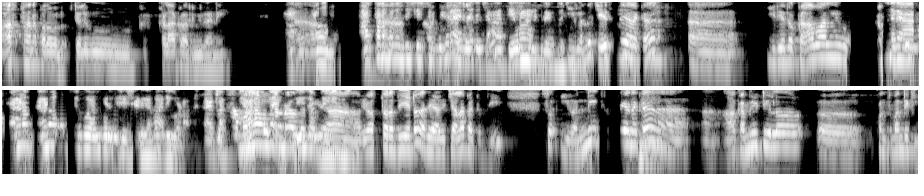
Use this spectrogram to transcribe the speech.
ఆస్థాన పదవులు తెలుగు కళాకారులు కానీ అవును. ఆస్థాన పదవి తీసేసినప్పుడు కూడా ఆయన మీద చాలా తీవ్రమైన వ్యతిరేకత వచ్చింది ఇవన్నీ చేస్తే కనుక ఇదేదో కావాలని సరే కరణం కరణం అవి కూడా తీసేసాడు కదా అది కూడా. అట్లా. వ్యవస్థ రద్దు చేయడం అది అది చాలా పెద్దది. సో ఇవన్నీ చూస్తే కనుక. ఆ కమ్యూనిటీలో కొంతమందికి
